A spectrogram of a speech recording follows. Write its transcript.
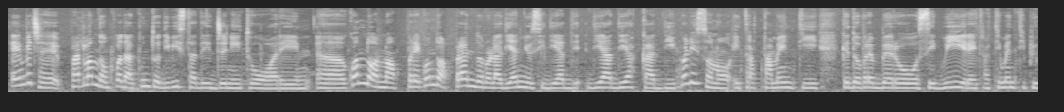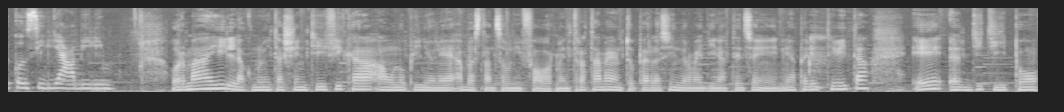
E invece parlando un po' dal punto di vista dei genitori, eh, quando, hanno appre- quando apprendono la diagnosi di, AD- di ADHD, quali sono i trattamenti che dovrebbero seguire, i trattamenti più consigliabili? Ormai la comunità scientifica ha un'opinione abbastanza uniforme. Il trattamento per la sindrome di inattenzione e inaperitività è eh, di tipo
